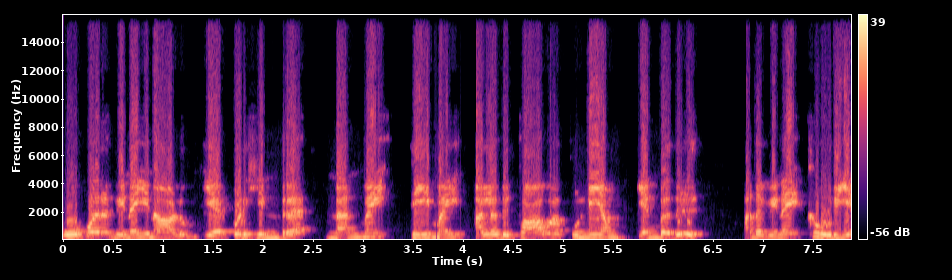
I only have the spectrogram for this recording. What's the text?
ஒவ்வொரு வினையினாலும் ஏற்படுகின்ற நன்மை தீமை அல்லது பாவ புண்ணியம் என்பது அந்த வினைக்கு உரிய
